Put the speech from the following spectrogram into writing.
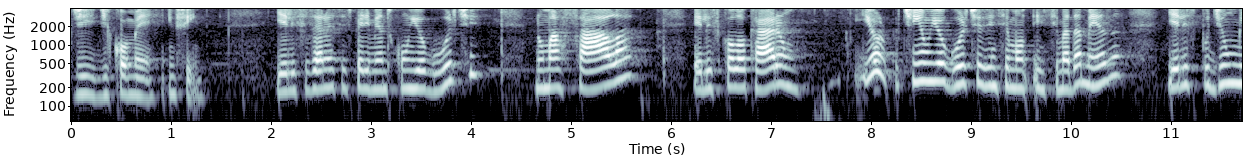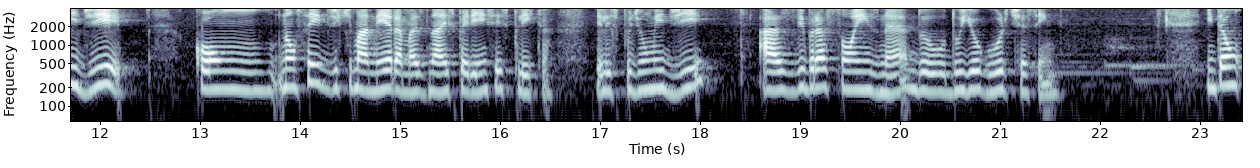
de, de comer, enfim. E eles fizeram esse experimento com iogurte numa sala. Eles colocaram, tinham iogurtes em cima, em cima da mesa e eles podiam medir com, não sei de que maneira, mas na experiência explica. Eles podiam medir as vibrações, né, do, do iogurte, assim. Então,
